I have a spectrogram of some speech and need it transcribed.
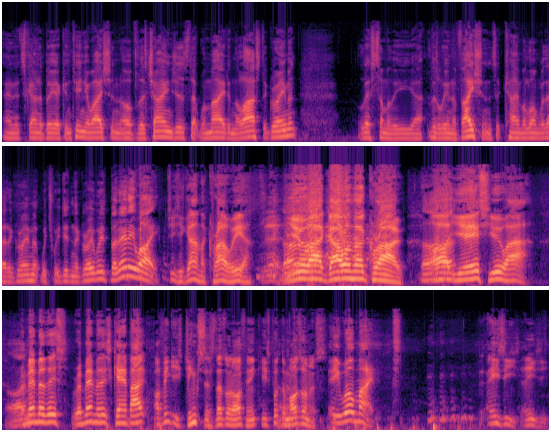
and it's going to be a continuation of the changes that were made in the last agreement, less some of the uh, little innovations that came along with that agreement, which we didn't agree with. But anyway, geez, you're going the crow here. You are going the crow. Oh, yes, you are. Remember this? Remember this, Campo? I think he's jinxed us. That's what I think. He's put the mods on us. He will, mate. Easy, easy.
